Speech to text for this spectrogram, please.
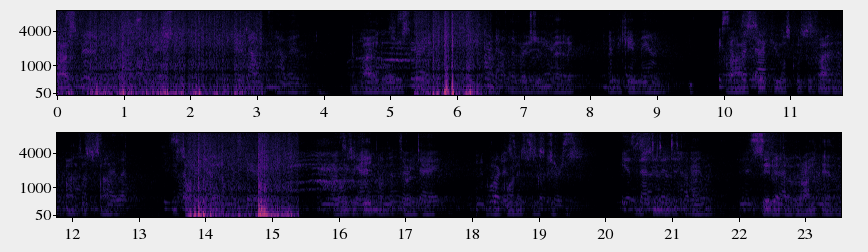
Christ made. He came down from heaven, and by the Holy Spirit, of the Virgin Mary, and became man. He suffered death. He was crucified Pontius Pilate. He suffered death and was buried, and rose again on the third day, in accordance with the Scriptures. He ascended into heaven, and is seated at the right hand of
